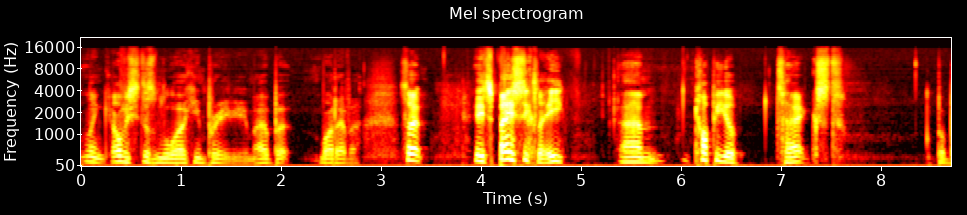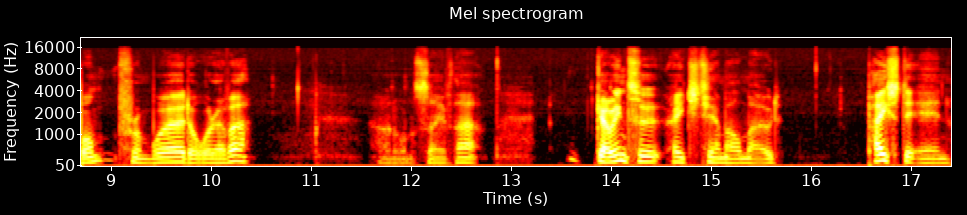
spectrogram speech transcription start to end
link. Obviously, doesn't work in preview mode, but whatever. So it's basically um, copy your text from Word or wherever. I don't want to save that. Go into HTML mode, paste it in,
